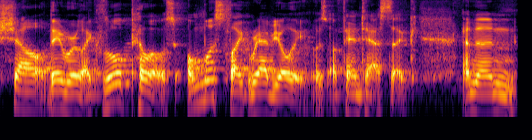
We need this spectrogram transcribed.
shell. They were like little pillows, almost like ravioli. It was fantastic. And then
